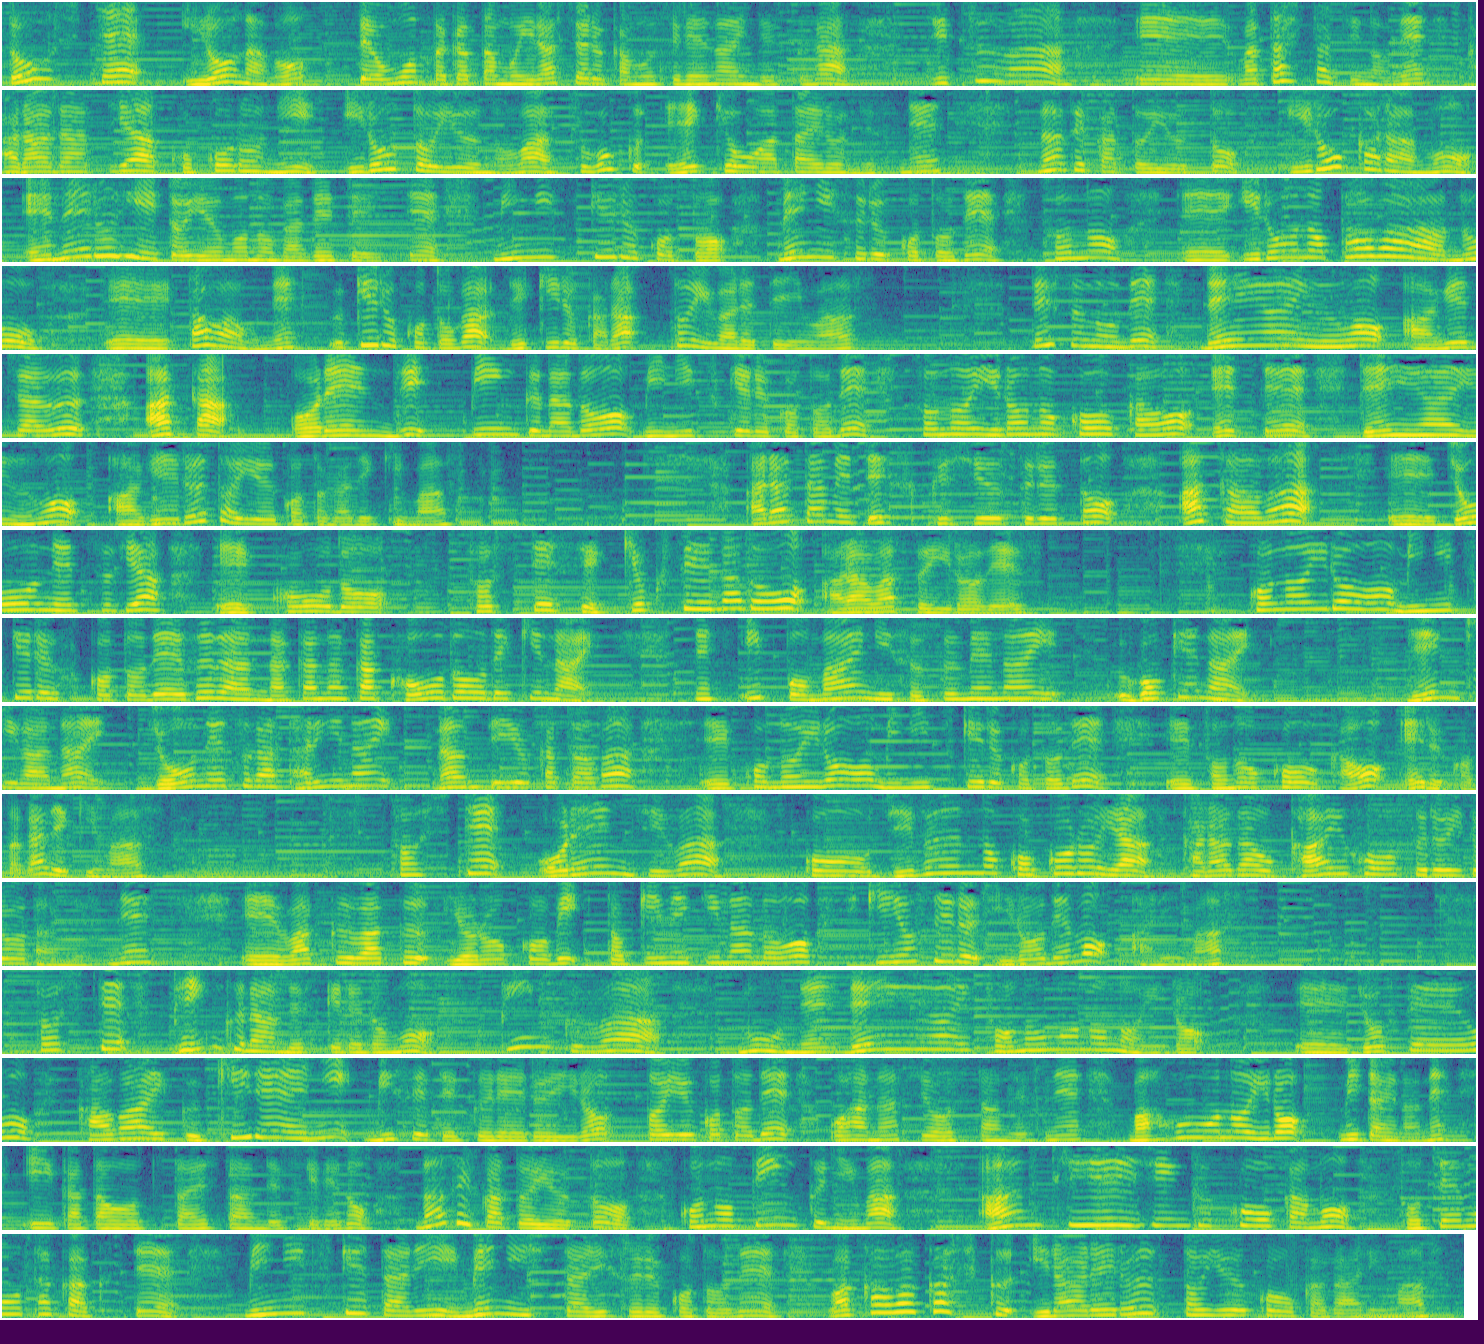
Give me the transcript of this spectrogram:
どうして色なのって思った方もいらっしゃるかもしれないんですが実は、えー、私たちのね体や心に色というのはすごく影響を与えるんですね。なぜかというと色からもエネルギーというものが出ていて身につけること目にすることでその、えー、色のパワーの、えー、パワーをね受けることができるからと言われています。ですので恋愛運を上げちゃう赤オレンジピンクなどを身につけることでその色の効果を得て恋愛運を上げるということができます。改めて復習すると赤は、えー、情熱や、えー、行動そして積極性などを表す色です。この色を身につけることで普段なかなか行動できない、ね、一歩前に進めない動けない元気がない情熱が足りないなんていう方は、えー、この色を身につけることで、えー、その効果を得ることができます。そしてオレンジはこう自分の心や体を解放する色なんですね、えー、ワクワク喜びときめきなどを引き寄せる色でもあります。そしてピンクなんですけれどもピンクはもうね恋愛そのものの色。えー、女性を可愛く綺麗に見せてくれる色ということでお話をしたんですね。魔法の色みたいなね言い方をお伝えしたんですけれどなぜかというとこのピンクにはアンチエイジング効果もとても高くて身につけたり目にしたりすることで若々しくいられるという効果があります。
